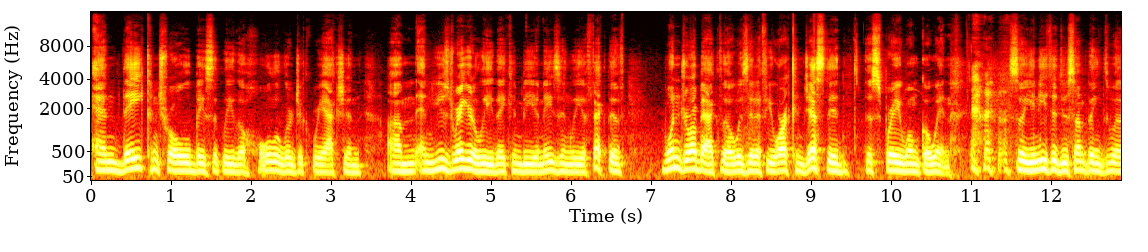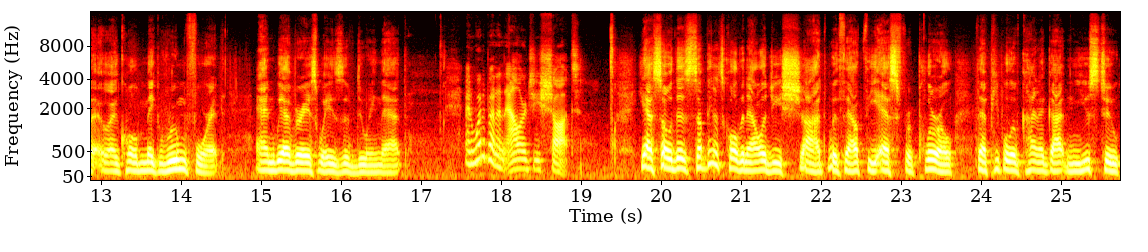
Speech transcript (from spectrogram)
and they control basically the whole allergic reaction. Um, and used regularly, they can be amazingly effective. One drawback, though, is that if you are congested, the spray won't go in. so you need to do something to what I call make room for it. And we have various ways of doing that. And what about an allergy shot? Yeah, so there's something that's called an allergy shot without the S for plural that people have kind of gotten used to.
